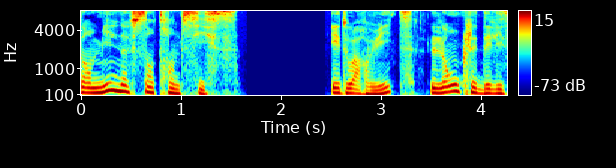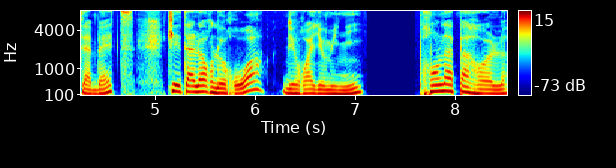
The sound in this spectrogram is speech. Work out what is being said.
en 1936. Édouard VIII, l'oncle d'Élisabeth, qui est alors le roi du Royaume-Uni, prend la parole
